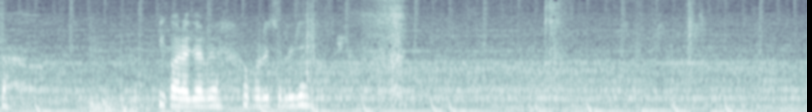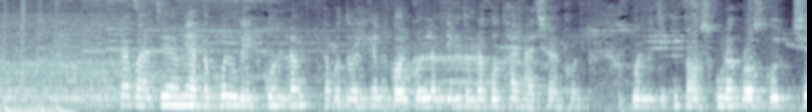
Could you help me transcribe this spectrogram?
যা। কি করা যাবে? ওপরে চলে যাই। বাজে আমি এতক্ষণ ওয়েট করলাম তারপর দোয়েলকে আমি কল করলাম যে কি তোমরা কোথায় আছো এখন। বলল যে কি পাঁশকুড়া ক্রস করছে।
